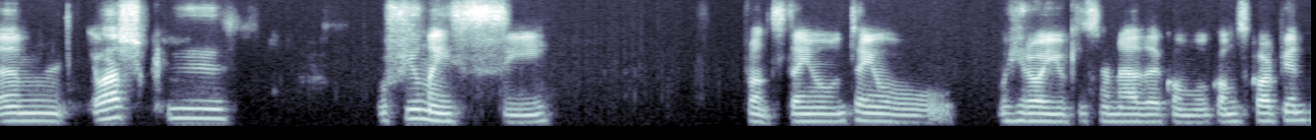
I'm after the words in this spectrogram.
Hum, eu acho que o filme em si, pronto, tem, um, tem o, o Hiroyuki Sanada como, como Scorpion,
